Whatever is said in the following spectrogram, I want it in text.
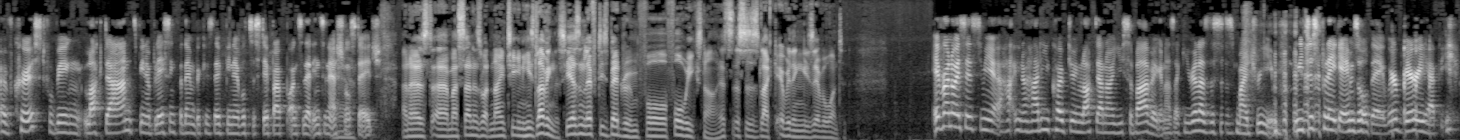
have, cursed for being locked down. It's been a blessing for them because they've been able to step up onto that international yeah. stage. And as uh, my son is, what, 19, he's loving this. He hasn't left his bedroom for four weeks now. It's, this is like everything he's ever wanted everyone always says to me, you know, how do you cope during lockdown? Are you surviving? And I was like, you realize this is my dream. we just play games all day. We're very happy.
